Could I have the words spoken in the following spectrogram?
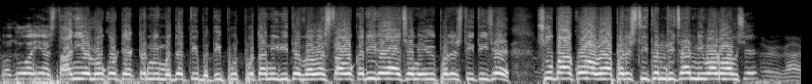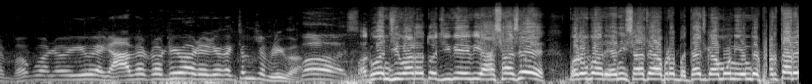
તો જો અહીંયા સ્થાનિય લોકો ટ્રેક્ટરની મદદથી બધી પોતપોતાની રીતે વ્યવસ્થાઓ કરી રહ્યા છે ને એવી પરિસ્થિતિ છે શું બાકો હવે આ પરિસ્થિતિમાંથી ચાર નિવાડો આવશે? ભગવાન એ આવે તો નિવાડે ચમચમ નિવાડે? બસ. ભગવાન જીવાડે તો જીવે એવી આશા છે. બરોબર એની સાથે આપણે બધા જ ગામોની અંદર ફરતા રહે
